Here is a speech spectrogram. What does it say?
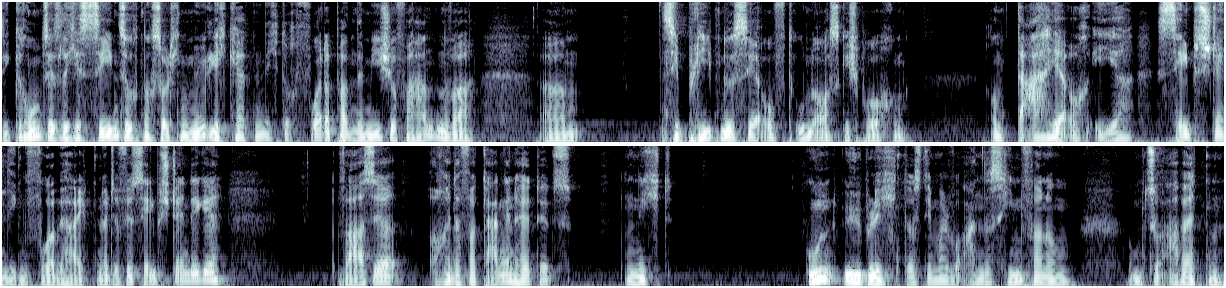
die grundsätzliche Sehnsucht nach solchen Möglichkeiten nicht doch vor der Pandemie schon vorhanden war. Ähm, sie blieb nur sehr oft unausgesprochen und daher auch eher Selbstständigen vorbehalten. Also für Selbstständige war es ja auch in der Vergangenheit jetzt nicht unüblich, dass die mal woanders hinfahren, um, um zu arbeiten.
